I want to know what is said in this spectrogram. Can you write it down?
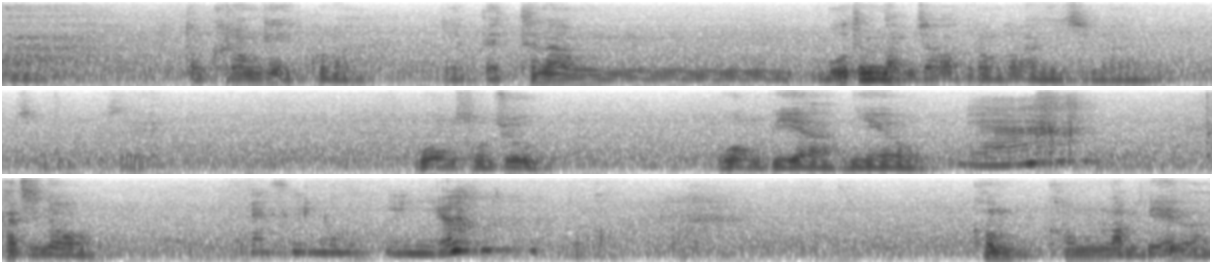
아, 또 그런 게 있구나 네, 베트남 모든 남자가 그런 건 아니지만 저 이제 우엉 소주 우엉 비아 니오 dạ 카지노 ta xin luôn nhiều nhiều không không làm việc à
